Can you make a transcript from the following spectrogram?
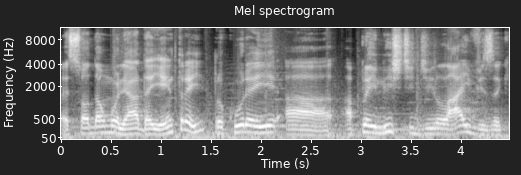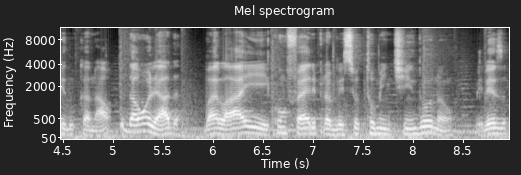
É só dar uma olhada aí, entra aí, procura aí a, a playlist de lives aqui do canal e dá uma olhada. Vai lá e confere para ver se eu tô mentindo ou não, beleza?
